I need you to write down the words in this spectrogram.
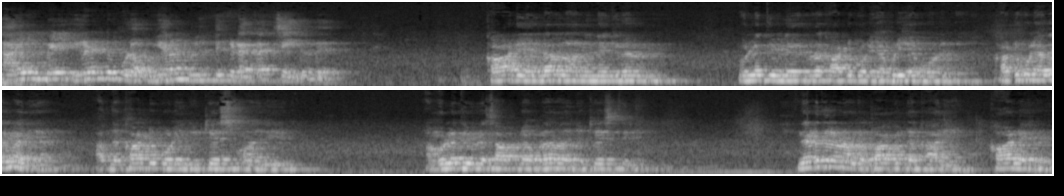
தரையின் மேல் இரண்டு முழ உயரம் விழுந்து கிடக்க செய்தது. காடு என்றால் நான் நினைக்கிறேன் உள்ளத்தில் இருக்கிற காட்டுக்கோழி அப்படியே போனேன் காட்டுக்கோழி அதே மாதிரியா? அந்த காட்டுக்கோழியின் டேஸ்ட் மாதிரி இருக்கும் நான் முல்லைத்தீவில் சாப்பிட்டா அப்புறம் தான் அதோட டேஸ்ட் தெரியும். இந்த இடத்துல நாங்கள் பார்க்குற காரியம் காளைகள்.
